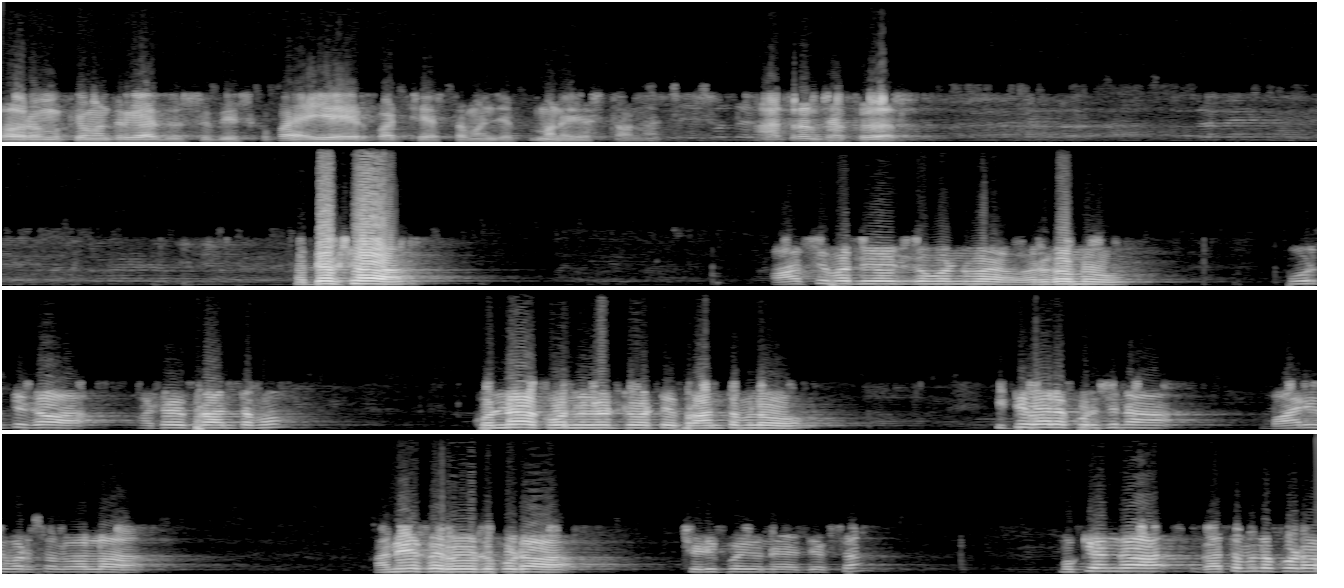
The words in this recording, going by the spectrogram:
గౌరవ ముఖ్యమంత్రి గారి దృష్టికి తీసుకుపోయి అయ్యే ఏర్పాటు చేస్తామని చెప్పి మనం చేస్తా ఉన్నాం. ఆత్రం చక్ర గారు. అధ్యక్ష ఆసిఫాబాద్ నియోజకవర్గము పూర్తిగా అటవీ ప్రాంతము. కొండ కొనటువంటి ప్రాంతంలో ఇటీవల కురిసిన భారీ వర్షాల వల్ల అనేక రోడ్లు కూడా చెడిపోయి ఉన్నాయి అధ్యక్ష. ముఖ్యంగా గతంలో కూడా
